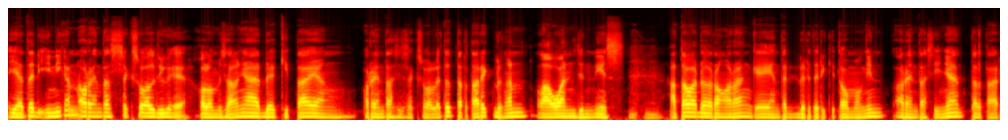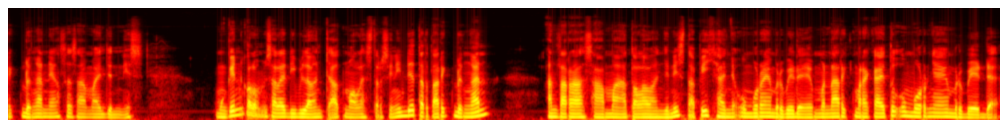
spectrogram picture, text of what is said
ya tadi ini kan orientasi seksual juga ya. Kalau misalnya ada kita yang orientasi seksual itu tertarik dengan lawan jenis Mm-mm. atau ada orang-orang kayak yang tadi dari tadi kita omongin orientasinya tertarik dengan yang sesama jenis. Mungkin kalau misalnya dibilang child molesters ini dia tertarik dengan antara sama atau lawan jenis tapi hanya umurnya yang berbeda. Yang menarik mereka itu umurnya yang berbeda.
